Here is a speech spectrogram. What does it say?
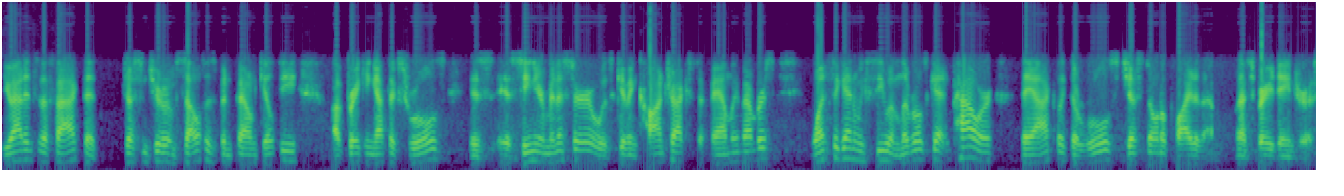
You add into the fact that Justin Trudeau himself has been found guilty of breaking ethics rules. His, his senior minister was giving contracts to family members. Once again, we see when liberals get in power, they act like the rules just don't apply to them. That's very dangerous.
